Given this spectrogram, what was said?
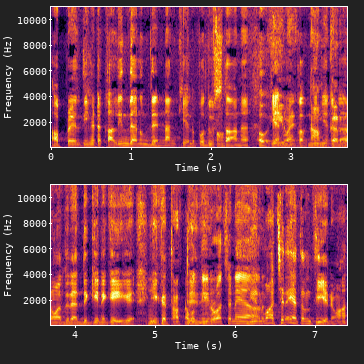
අප්‍රේල්තිහට කලින් දැනුම් දෙන්නම් කියල පොදුස්ථාන නම් කරනවද නැද්ද කියන එක ඒක තත්ව නිර්වචනය නිර්වාචනය ඇතන තියෙනවා.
